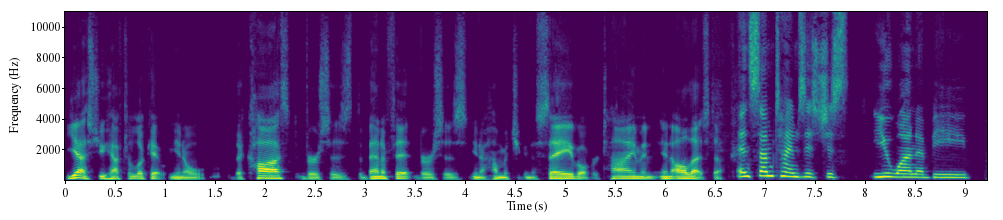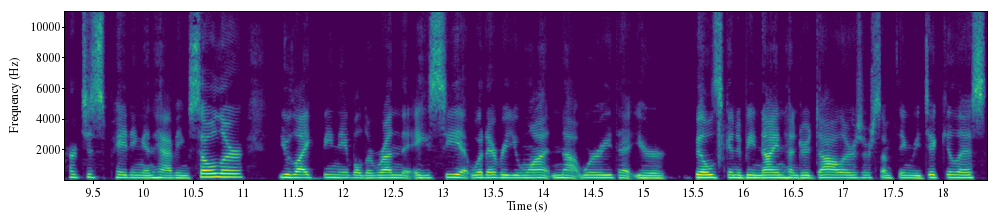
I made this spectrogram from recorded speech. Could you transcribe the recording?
yes you have to look at you know the cost versus the benefit versus you know how much you're going to save over time and, and all that stuff And sometimes it's just you want to be participating in having solar. You like being able to run the AC at whatever you want and not worry that your bill's going to be $900 or something ridiculous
